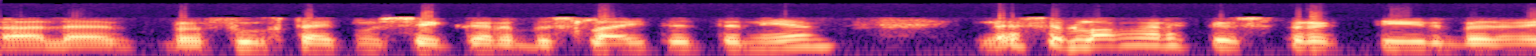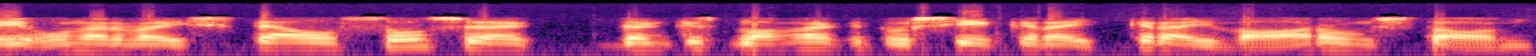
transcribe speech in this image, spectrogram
hulle bevoegdheid om sekere besluite te neem. En dis 'n belangrike struktuur binne die onderwysstelsel, so ek dink is belangrik dat ons sekerheid kry waar ons staan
